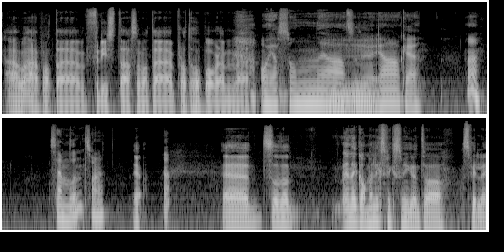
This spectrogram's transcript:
er, er på en måte fryst, da, så måtte jeg prøve å hoppe over dem. eh. oh, ja, sånn, ja. Så, Mm. ja, OK. Huh. Semblance, var det. Eh, så det, men det ga meg liksom ikke så mye grunn til å spille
